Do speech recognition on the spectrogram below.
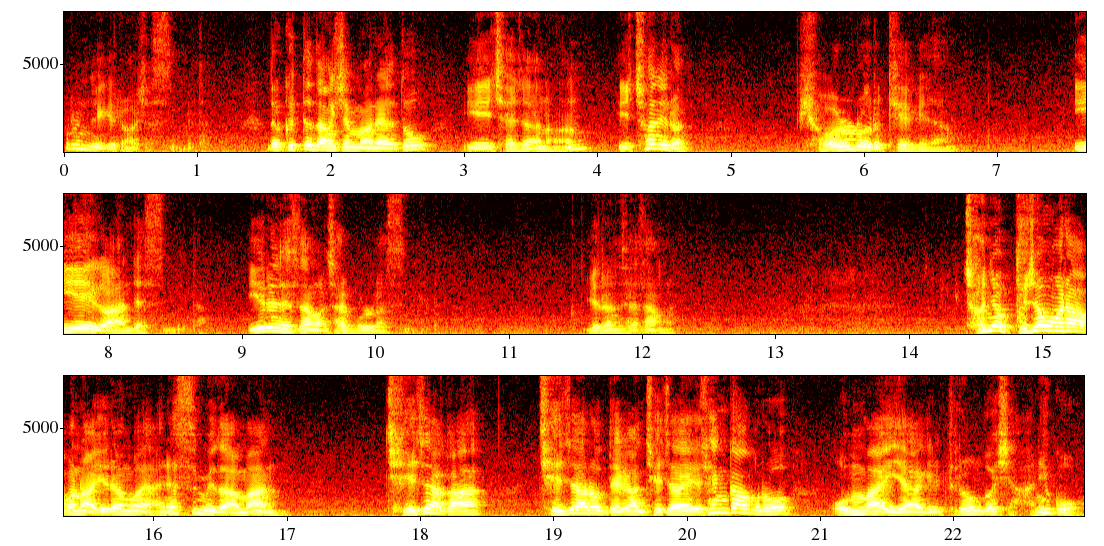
그런 얘기를 하셨습니다. 근데 그때 당시만 해도 이 제자는 이 천일은 별로 이렇게 그냥 이해가 안 됐습니다. 이런 세상을 잘 몰랐습니다. 이런 세상을. 전혀 부정을 하거나 이런 건 안 했습니다만 제자가 제자로 대한 제자의 생각으로 엄마의 이야기를 들은 것이 아니고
